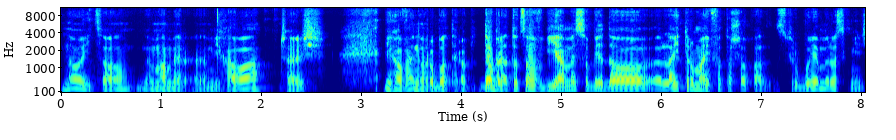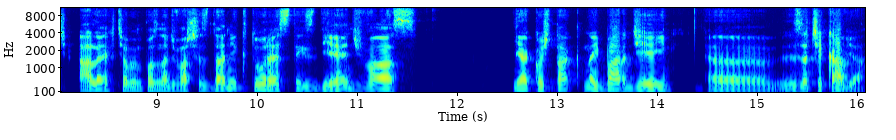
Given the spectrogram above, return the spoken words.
No i co? Mamy e, Michała. Cześć. Michał fajną robotę robi. Dobra, to co? Wbijamy sobie do Lightrooma i Photoshopa. Spróbujemy rozkminić, ale chciałbym poznać Wasze zdanie, które z tych zdjęć Was jakoś tak najbardziej e, zaciekawia.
